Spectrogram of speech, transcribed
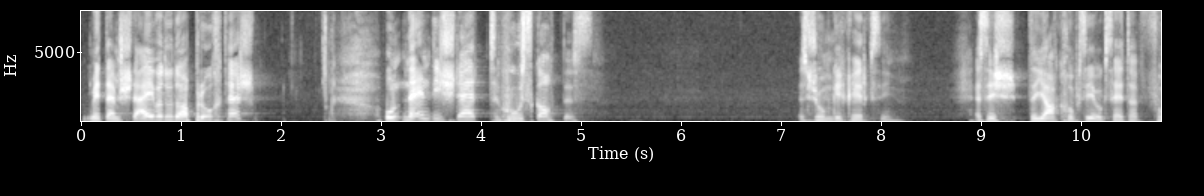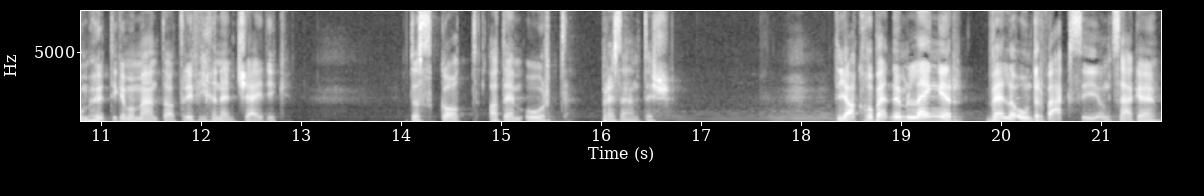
mit dem Stein, den du da gebraucht hast, und nenn die Stadt Haus Gottes. Es war umgekehrt. Es war der Jakob, der gesagt hat, vom heutigen Moment an treffe ich eine Entscheidung, dass Gott an diesem Ort präsent ist. Der Jakob hat nicht mehr länger unterwegs sein und sagen,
